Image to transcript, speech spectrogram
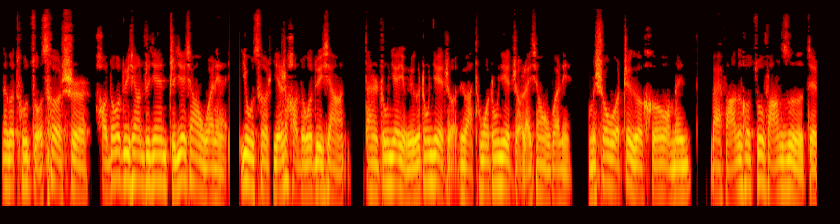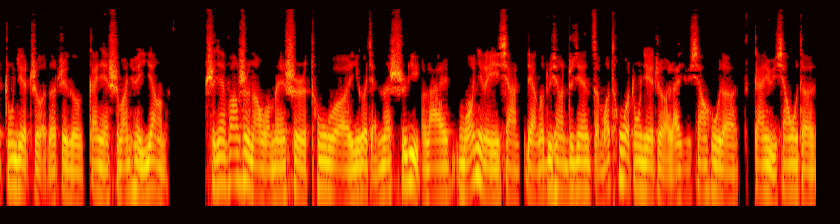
那个图左侧是好多个对象之间直接相互关联，右侧也是好多个对象，但是中间有一个中介者，对吧？通过中介者来相互关联。我们说过，这个和我们买房子和租房子的中介者的这个概念是完全一样的。实现方式呢，我们是通过一个简单的示例来模拟了一下两个对象之间怎么通过中介者来去相互的干预、相互的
